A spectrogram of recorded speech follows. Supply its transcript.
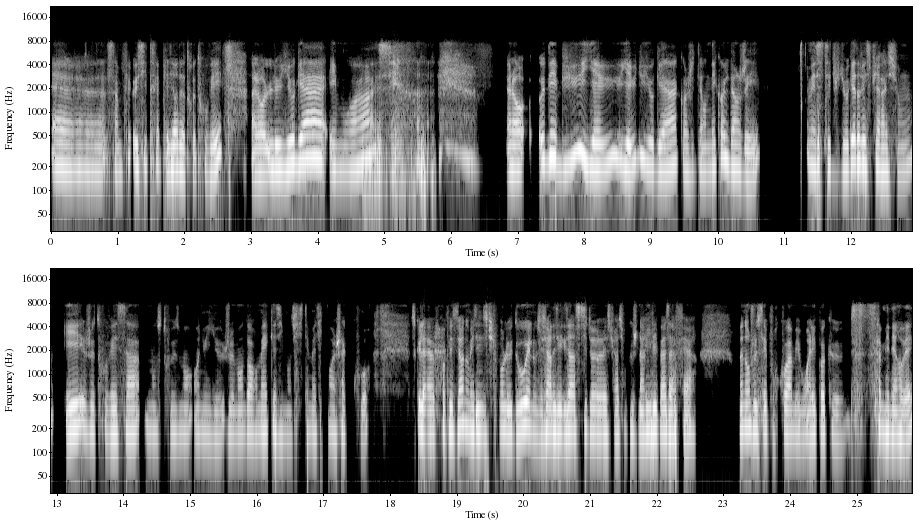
Ça me fait aussi très plaisir de te retrouver. Alors le yoga et moi, c'est alors au début il y a eu du yoga quand j'étais en école d'ingé mais c'était du yoga de respiration et je trouvais ça monstrueusement ennuyeux. Je m'endormais quasiment systématiquement à chaque cours parce que la professeure nous mettait sur le dos, elle nous faisait faire des exercices de respiration que je n'arrivais pas à faire. Maintenant, je sais pourquoi, mais bon, à l'époque, euh, ça m'énervait.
